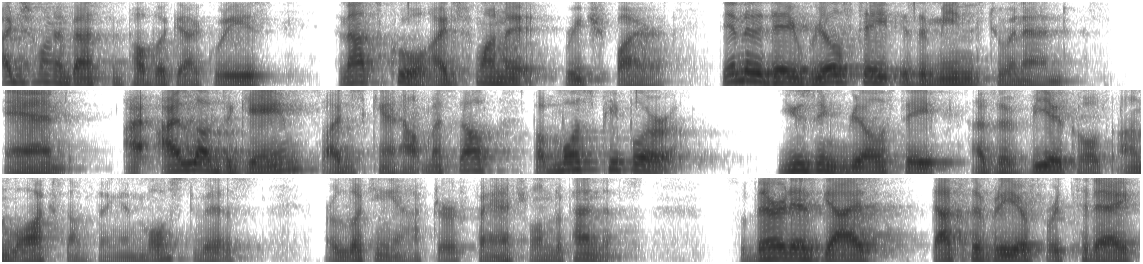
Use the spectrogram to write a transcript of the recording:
I just want to invest in public equities. And that's cool. I just want to reach fire. At the end of the day, real estate is a means to an end. And I, I love the game, so I just can't help myself. But most people are using real estate as a vehicle to unlock something. And most of us are looking after financial independence. So there it is, guys. That's the video for today.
